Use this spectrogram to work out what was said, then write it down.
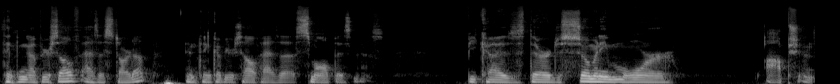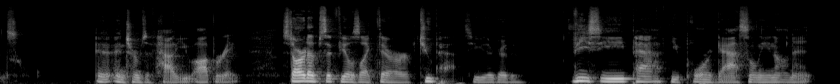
thinking of yourself as a startup and think of yourself as a small business because there are just so many more options in, in terms of how you operate. Startups, it feels like there are two paths. You either go the VC path, you pour gasoline on it,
